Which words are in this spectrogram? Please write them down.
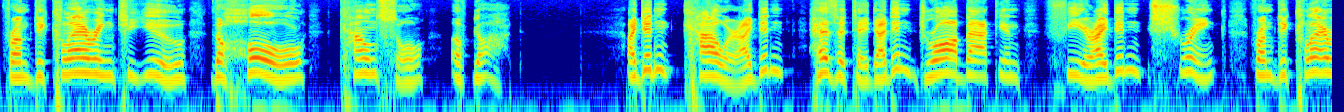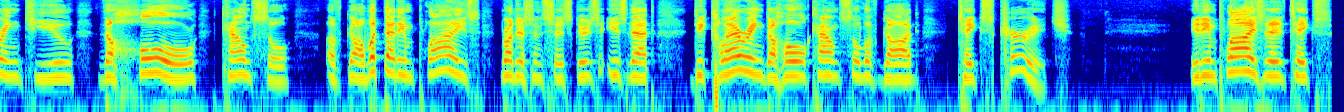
from declaring to you the whole counsel of God. I didn't cower. I didn't hesitate. I didn't draw back in fear. I didn't shrink from declaring to you the whole counsel of God. What that implies, brothers and sisters, is that declaring the whole counsel of God takes courage. It implies that it takes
